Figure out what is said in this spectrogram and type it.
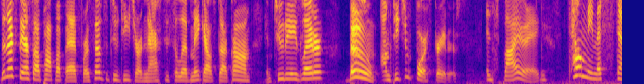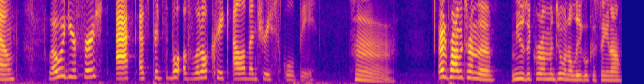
The next day, I saw a pop up ad for a substitute teacher on nastycelebmakeouts.com, and two days later, boom, I'm teaching fourth graders. Inspiring. Tell me, Miss Stone, what would your first act as principal of Little Creek Elementary School be? Hmm. I'd probably turn the music room into an illegal casino.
